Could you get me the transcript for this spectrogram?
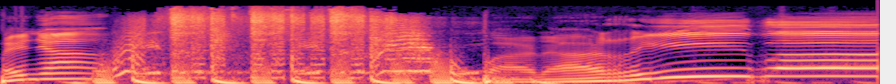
Peña. Para arriba.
